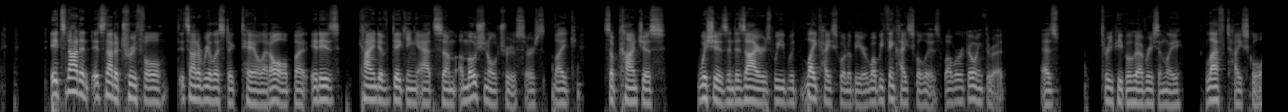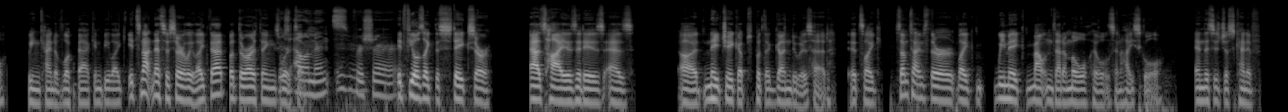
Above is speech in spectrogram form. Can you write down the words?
It's not an, it's not a truthful, it's not a realistic tale at all, but it is kind of digging at some emotional truths or like subconscious wishes and desires we would like high school to be or what we think high school is while we're going through it as three people who have recently left high school we can kind of look back and be like it's not necessarily like that but there are things There's where it's like, elements for sure. it feels like the stakes are as high as it is as uh, Nate Jacobs puts the gun to his head. It's like sometimes they're like we make mountains out of molehills in high school, and this is just kind of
